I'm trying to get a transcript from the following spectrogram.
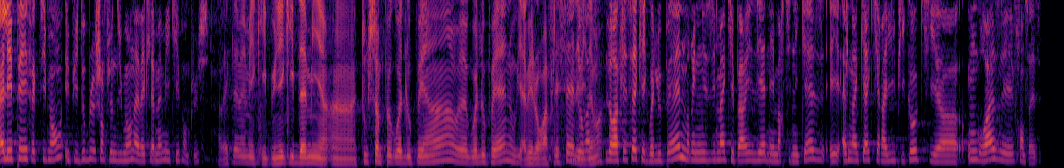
à l'épée, effectivement, et puis double championne du monde avec la même équipe en plus. Avec la même équipe, une équipe d'amis, un, tous un peu guadeloupéens, euh, guadeloupéennes, y avait Laura Flessel, évidemment. Laura Flessel qui est guadeloupéenne, Maureen Nizima qui est parisienne et martiniquaise, et Ajnaka Kirali Pico qui est euh, hongroise et française.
